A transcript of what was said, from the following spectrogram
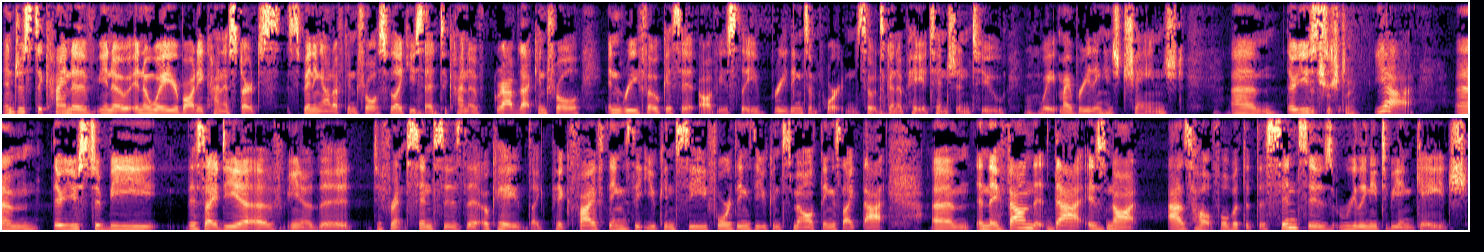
And just to kind of, you know, in a way your body kind of starts spinning out of control. So like you said, mm-hmm. to kind of grab that control and refocus it, obviously breathing's important. So it's mm-hmm. going to pay attention to, wait, my breathing has changed. Um, there used Interesting. to, yeah. Um, there used to be this idea of, you know, the different senses that, okay, like pick five things that you can see, four things that you can smell, things like that. Um, and they found that that is not as helpful, but that the senses really need to be engaged.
